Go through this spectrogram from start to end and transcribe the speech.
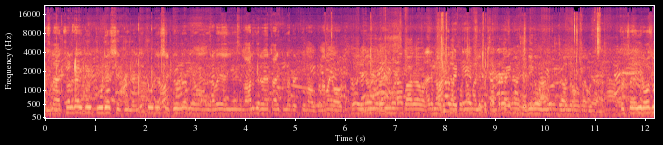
అసలు యాక్చువల్గా ఇది టూ డేస్ షెడ్యూల్ అండి. టూ డేస్ షెడ్యూల్లో మేము ఇరవై ఐదు నాలుగు ఇరవై తారీఖుల్లో పెట్టుకున్నాం అనుకున్నాం. అవుట్ ఉదయం కూడా బాగా మళ్ళీ టెంపరేచర్ హెవీగా ఉంది. కొంచెం ఈ రోజు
